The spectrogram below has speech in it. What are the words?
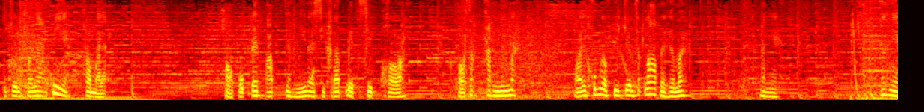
ฟีเกมเขายากนี่ไงเข้ามาแล้วขอปุ๊บได้ปั๊บอย่างนี้เลยสิครับเบ็ดสิบขอ ขอสักพันนึงมาขอให้คุ้มกับฟีเกมสักรอบหน่อยเถอะมะนั่นไง นั่นไง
